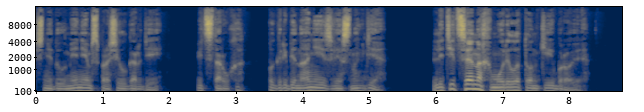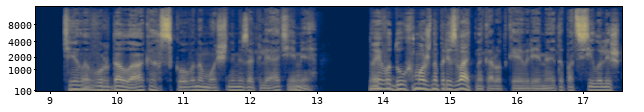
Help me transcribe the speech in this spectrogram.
С недоумением спросил Гордей. Ведь старуха погребена неизвестно где. Летиция нахмурила тонкие брови. Тело вурдалака сковано мощными заклятиями, но его дух можно призвать на короткое время. Это под силу лишь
